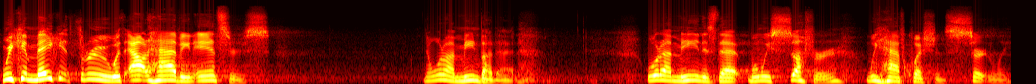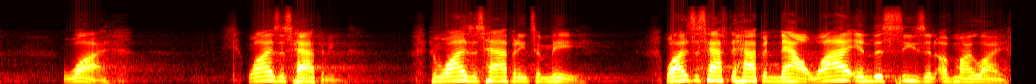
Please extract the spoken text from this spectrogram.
We can make it through without having answers. Now, what do I mean by that? What I mean is that when we suffer, we have questions, certainly. Why? Why is this happening? And why is this happening to me? Why does this have to happen now? Why in this season of my life?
